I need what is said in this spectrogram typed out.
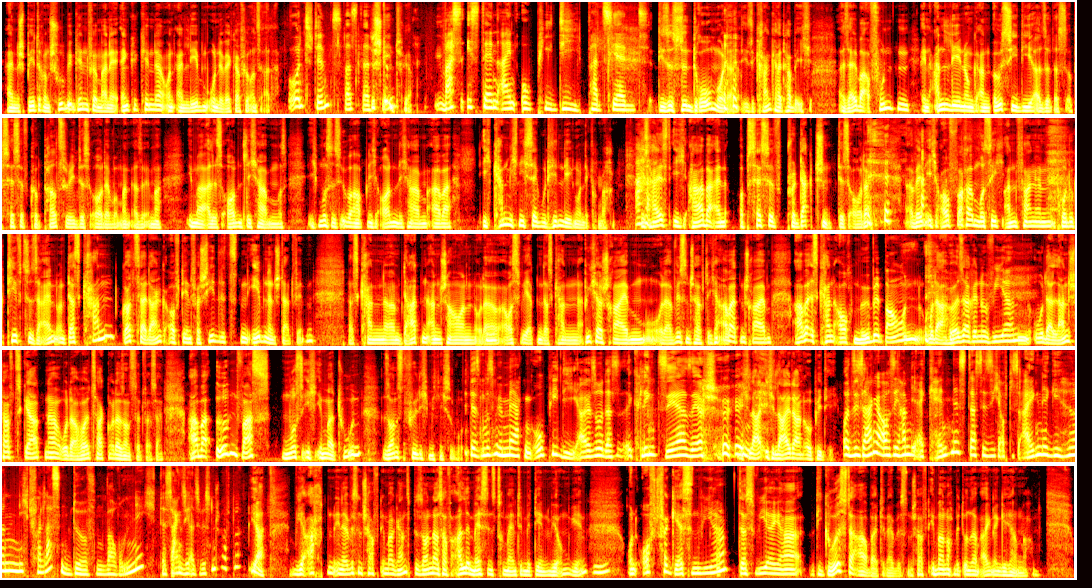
einen späteren Schulbeginn für meine Enkelkinder und ein Leben ohne Wecker für uns alle. Und stimmt's, was da steht? Stimmt, ja. Was ist denn ein OPD-Patient? Dieses Syndrom oder diese Krankheit habe ich selber erfunden in Anlehnung an OCD, also das Obsessive Compulsory Disorder, wo man also immer, immer alles ordentlich haben muss. Ich muss es überhaupt nicht ordentlich haben, aber ich kann mich nicht sehr gut hinlegen und nichts machen. Aha. Das heißt, ich habe ein Obsessive Production Disorder. Wenn ich aufwache, muss ich anfangen, produktiv zu sein. Und das kann, Gott sei Dank, auf den verschiedensten Ebenen stattfinden. Das kann ähm, Daten anschauen oder mhm. auswerten, das kann Bücher schreiben oder wissenschaftliche Arbeiten schreiben. Aber es kann auch Möbel bauen oder Häuser renovieren oder Landschaftsgärtner oder Holzhacken oder sonst etwas sein. Aber irgendwas muss ich immer tun, sonst fühle ich mich nicht so wohl. Das muss mir merken, OPD. Also das klingt sehr, sehr schön. Ich, le ich leide an OPD. Und Sie sagen auch, Sie haben die Erkenntnis, dass Sie sich auf das eigene Gehirn nicht verlassen dürfen. Warum nicht? Das sagen Sie als Wissenschaftler? Ja, wir achten in der Wissenschaft immer ganz besonders auf alle Messinstrumente, mit denen wir umgehen. Mhm. Und oft vergessen wir, dass wir ja die größte Arbeit in der Wissenschaft immer noch mit unserem eigenen Gehirn machen.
